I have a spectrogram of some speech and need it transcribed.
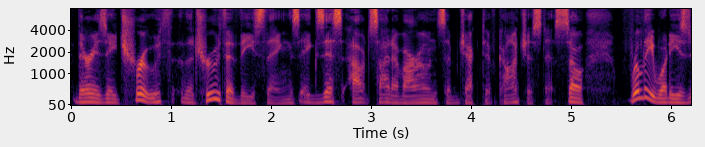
There is a truth, the truth of these things exists outside of our own subjective consciousness. So, really, what he's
